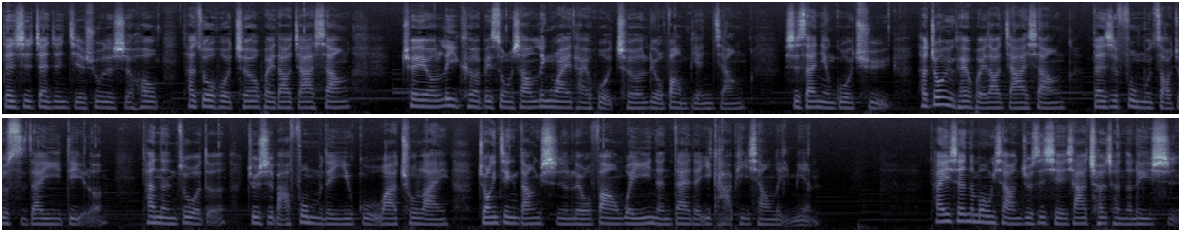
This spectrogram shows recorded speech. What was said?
但是战争结束的时候，他坐火车回到家乡，却又立刻被送上另外一台火车流放边疆。十三年过去，他终于可以回到家乡，但是父母早就死在异地了。他能做的就是把父母的遗骨挖出来，装进当时流放唯一能带的一卡皮箱里面。他一生的梦想就是写下车臣的历史，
